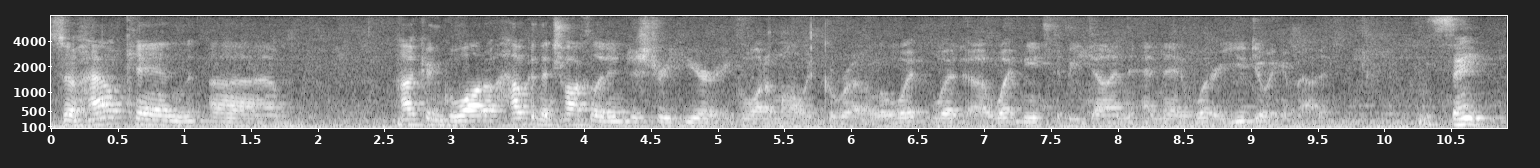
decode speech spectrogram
So how can um, how can Guatemala, how can the chocolate industry here in Guatemala grow? What what uh, what needs to be done, and then what are you doing about it? Same.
